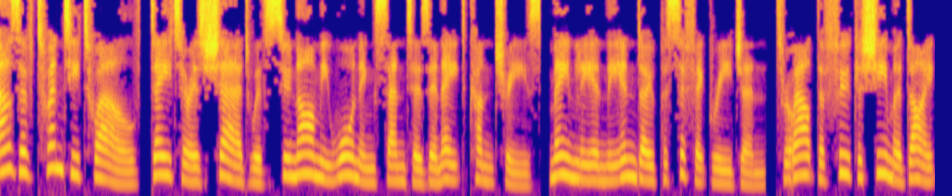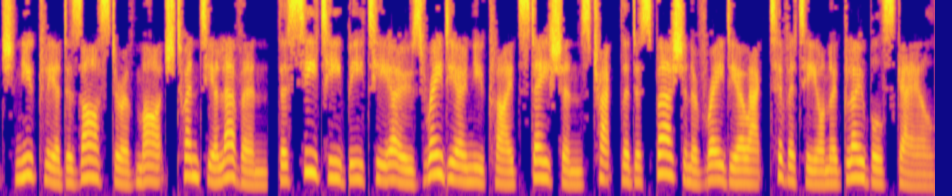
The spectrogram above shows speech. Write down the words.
As of 2012, data is shared with tsunami warning centers in eight countries, mainly in the Indo-Pacific region. Throughout the Fukushima Daiichi nuclear disaster of March 2011, the CTBTO's radionuclide stations tracked the dispersion of radioactivity on a global scale.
